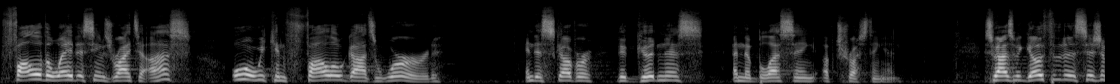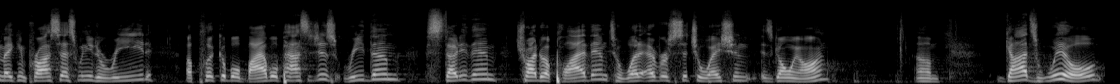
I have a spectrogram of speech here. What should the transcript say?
follow the way that seems right to us, or we can follow God's word and discover the goodness and the blessing of trusting it. So, as we go through the decision making process, we need to read applicable Bible passages, read them, study them, try to apply them to whatever situation is going on. Um, God's will,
